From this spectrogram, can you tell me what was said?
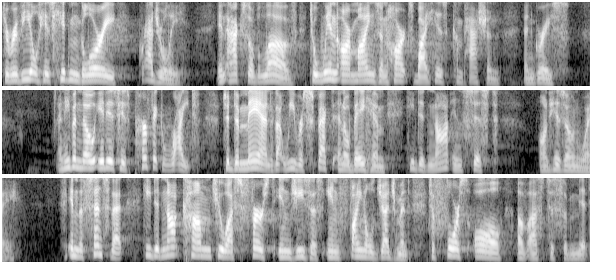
to reveal his hidden glory gradually in acts of love, to win our minds and hearts by his compassion and grace. And even though it is his perfect right to demand that we respect and obey him, he did not insist on his own way. In the sense that he did not come to us first in Jesus in final judgment to force all of us to submit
